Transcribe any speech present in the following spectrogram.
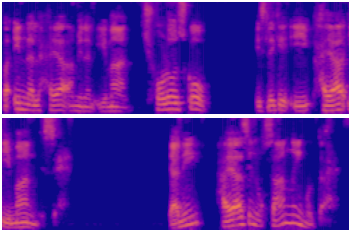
فإن الحیا امن المان چھوڑو اس کو، اس لیے کہ حیا ایمان میں سے ہے۔ یعنی حیا سے نقصان نہیں ہوتا ہے،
